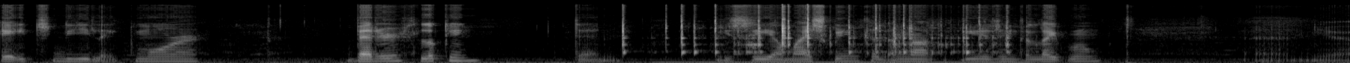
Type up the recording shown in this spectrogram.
HD like more better looking than you see on my screen because I'm not using the Lightroom and yeah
